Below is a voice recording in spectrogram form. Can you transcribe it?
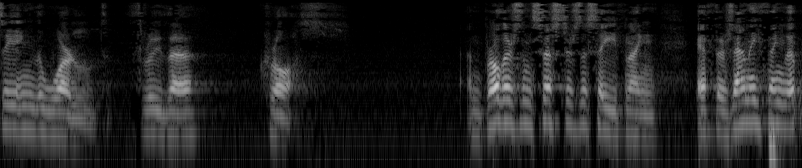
seeing the world through the cross. And brothers and sisters this evening, if there's anything that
